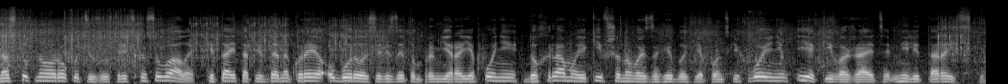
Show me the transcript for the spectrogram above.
Наступного року цю зустріч скасували. Китай та Південна Корея обурилися візитом прем'єра Японії до храму, який вшановує загиблих японських воїнів і який вважається мілітаристським.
